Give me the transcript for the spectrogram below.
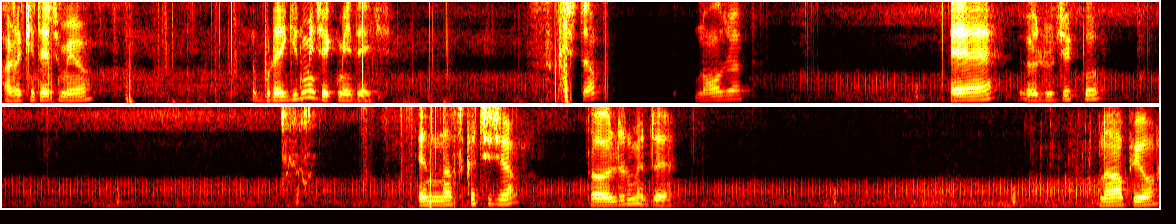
Hareket etmiyor. E, buraya girmeyecek miydik? Sıkıştım. Ne olacak? E öldürecek bu. E nasıl kaçacağım? Daha öldürmedi. Ne yapıyor?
